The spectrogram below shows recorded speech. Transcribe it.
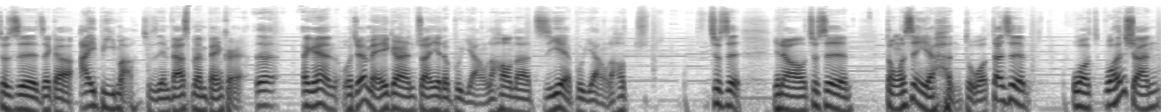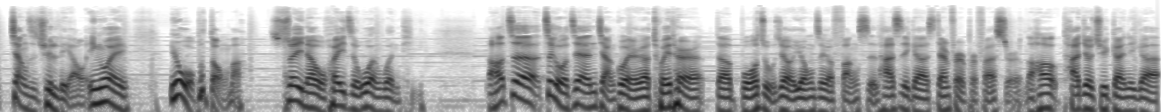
就是这个 IB 嘛，就是 investment banker。呃，again，我觉得每一个人专业都不一样，然后呢，职业也不一样，然后就是 you know，就是懂的事情也很多。但是我我很喜欢这样子去聊，因为因为我不懂嘛，所以呢，我会一直问问题。然后这这个我之前讲过，有一个 Twitter 的博主就有用这个方式，他是一个 Stanford professor，然后他就去跟一个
